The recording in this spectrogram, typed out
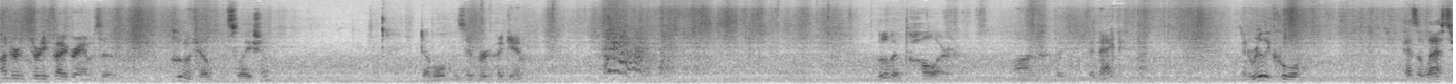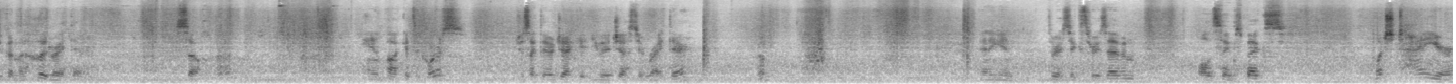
135 grams of Plumafill insulation. Double zipper again. A little bit taller on the, the neck. And really cool, has elastic on the hood right there. So, hand pockets, of course, just like the air jacket, you adjust it right there. And again, 36, 37, all the same specs. Much tinier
